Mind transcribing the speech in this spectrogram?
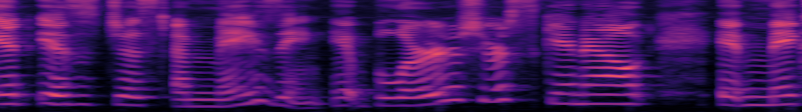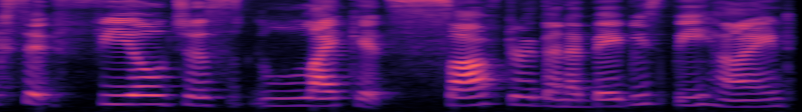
it is just amazing. It blurs your skin out. It makes it feel just like it's softer than a baby's behind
